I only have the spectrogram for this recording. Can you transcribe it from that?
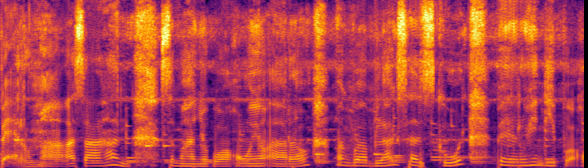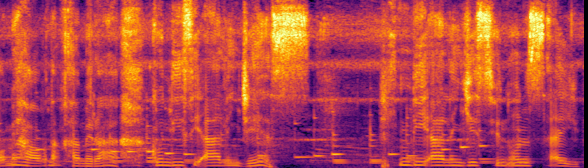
Pero maaasahan, samahan niyo po ako ngayong araw magbablog sa school. Pero hindi po ako may hawak ng camera, kundi si Aling Jess. Hindi Aling Jess yun unsay.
